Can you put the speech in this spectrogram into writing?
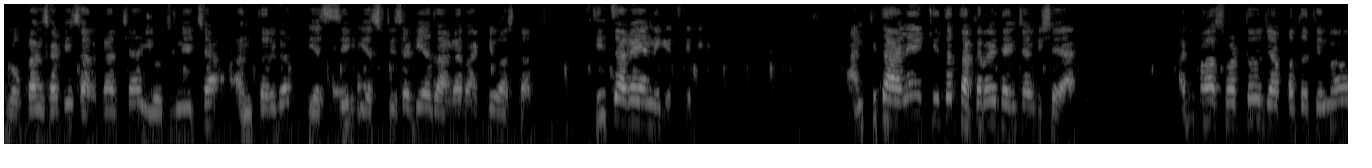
लोकांसाठी सरकारच्या योजनेच्या अंतर्गत एस सी एस टी साठी या जागा राखीव असतात. तीच जागा यांनी घेतलेली. आणि तिथं अनेक तिथं तक्रारी त्यांच्या विषय आहे आणि मला असं वाटतं ज्या पद्धतीनं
